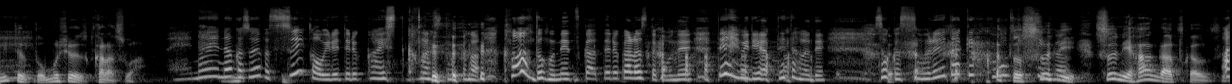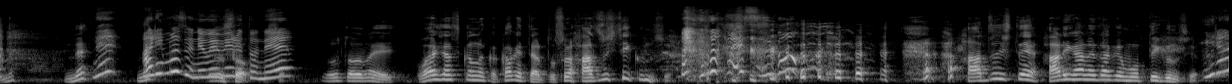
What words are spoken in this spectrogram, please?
見てると面白いですカラスは。ね、なんかそういえばスイカを入れてるカラスとか カードをね使ってるカラスとかもね テレビでやってたのでそうかそれだけ好奇心が。巣に巣にハンガー使うんですよね。ね？ね？ありますよね上見るとね。そうするとねワイシャツかなんかかけてあるとそれ外していくんですよ。すごい。外して針金だけ持っていくんですよ。いら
